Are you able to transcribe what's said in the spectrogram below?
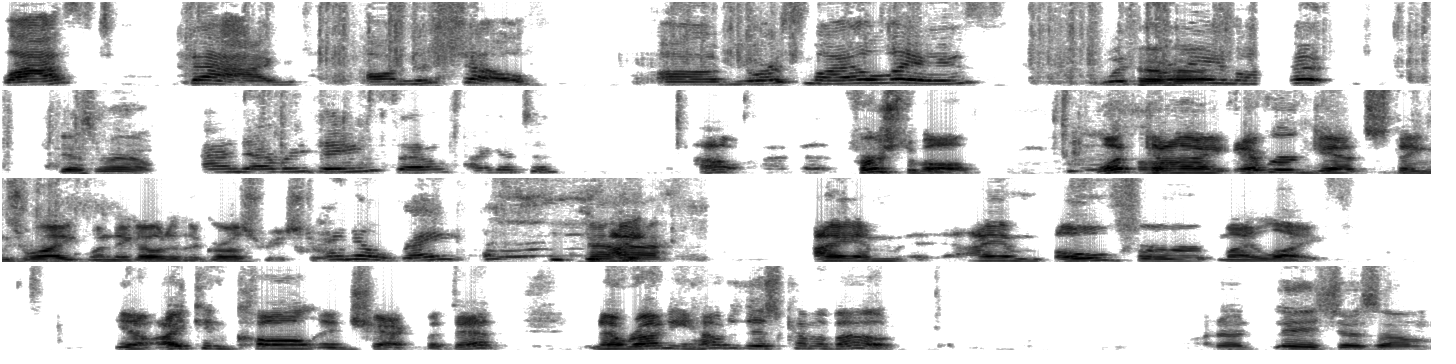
the last bag on the shelf of your smile Lay's with your uh-huh. name on it Yes, ma'am. and everything. So I get to How? First of all, what Oh. guy ever gets things right when they go to the grocery store? I know, right? I- uh-huh. I am I am O for my life. You know, I can call and check, but that now, Rodney, how did this come about? Liz just um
